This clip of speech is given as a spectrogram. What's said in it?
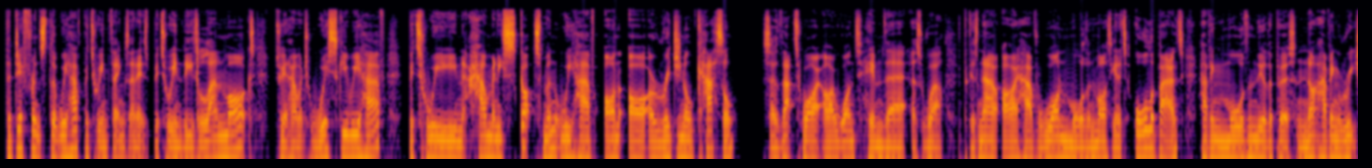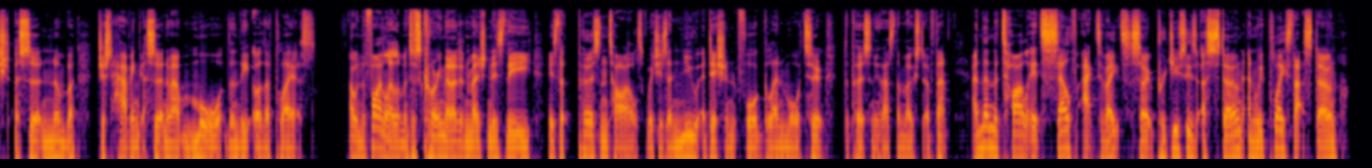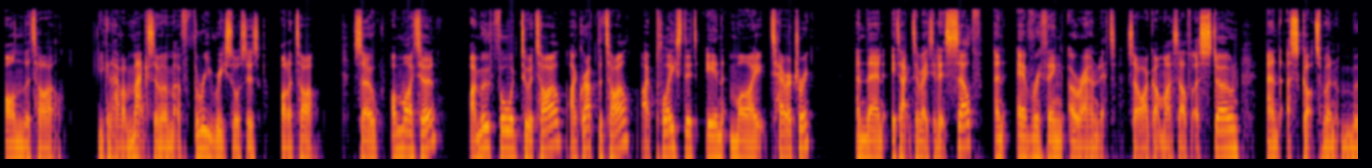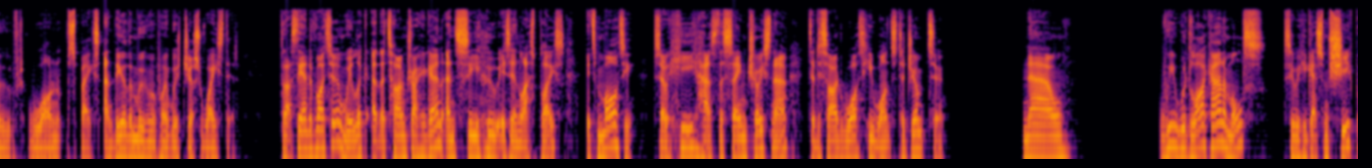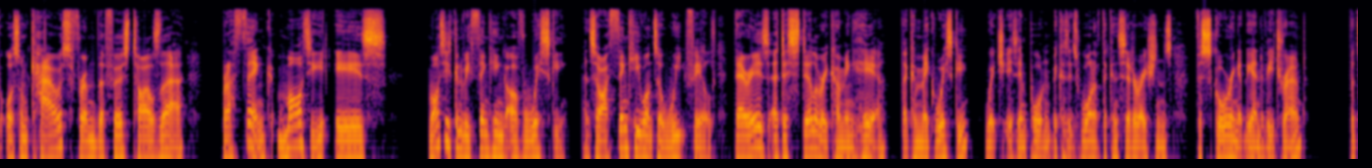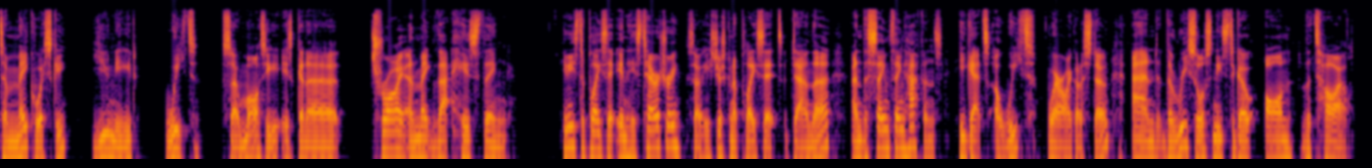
the difference that we have between things. And it's between these landmarks, between how much whiskey we have, between how many Scotsmen we have on our original castle. So that's why I want him there as well. Because now I have one more than Marty. And it's all about having more than the other person, not having reached a certain number, just having a certain amount more than the other players. Oh, and the final element of scoring that I didn't mention is the is the person tiles, which is a new addition for Glen More 2, the person who has the most of them. And then the tile itself activates, so it produces a stone, and we place that stone on the tile. you can have a maximum of three resources on a tile. So on my turn, I moved forward to a tile, I grabbed the tile, I placed it in my territory, and then it activated itself and everything around it. So I got myself a stone and a Scotsman moved one space, and the other movement point was just wasted. So that's the end of my turn. We look at the time track again and see who is in last place. It's Marty. So he has the same choice now to decide what he wants to jump to. Now, we would like animals. See, we could get some sheep or some cows from the first tiles there. But I think Marty is. Marty's going to be thinking of whiskey. And so I think he wants a wheat field. There is a distillery coming here that can make whiskey, which is important because it's one of the considerations for scoring at the end of each round. But to make whiskey, you need wheat. So Marty is going to try and make that his thing. He needs to place it in his territory, so he's just going to place it down there, and the same thing happens. He gets a wheat, where I got a stone, and the resource needs to go on the tile.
